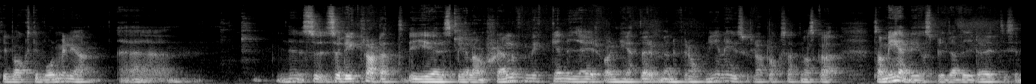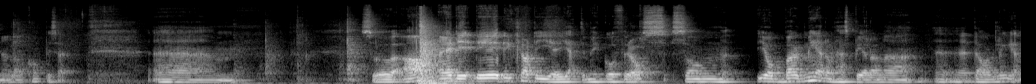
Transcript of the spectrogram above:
tillbaks till vår miljö. Eh, så, så, det är klart att det ger spelaren själv mycket nya erfarenheter men förhoppningen är ju såklart också att man ska ta med det och sprida vidare till sina lagkompisar. Ehm, så ja, det, det, det, är klart det ger jättemycket och för oss som jobbar med de här spelarna eh, dagligen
